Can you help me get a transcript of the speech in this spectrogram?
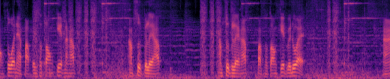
2 ตัวเนี่ยปรับเป็นสตองเกตนะครับอัพสุดไปเลยครับอัพสุดไปเลยครับ ปรับสตองเกตไว้ด้วยอ่า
